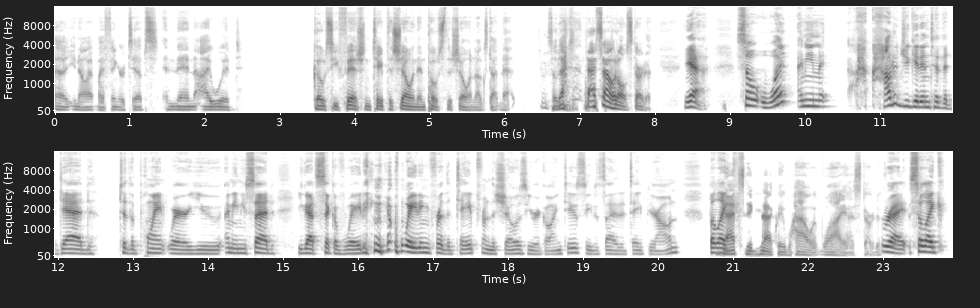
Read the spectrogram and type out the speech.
uh, you know, at my fingertips, and then I would go see Phish and tape the show, and then post the show on Nugs.net. So that that's how it all started. Yeah. So what? I mean, how did you get into the dead to the point where you? I mean, you said you got sick of waiting, waiting for the tape from the shows you were going to, so you decided to tape your own. But like, that's exactly how why I started. right. So like,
